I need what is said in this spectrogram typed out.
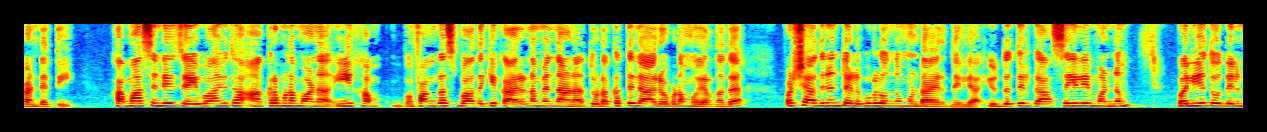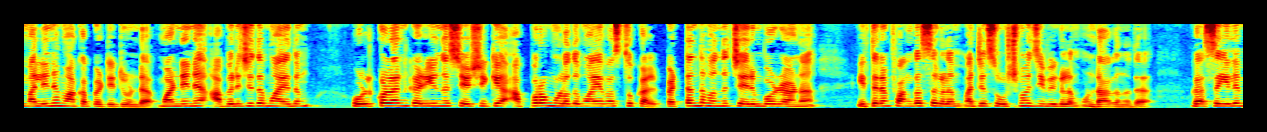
കണ്ടെത്തി. ഹമാസിന്റെ ജൈവായുധ ആക്രമണമാണ് ഈ ഫംഗസ് ബാധയ്ക്ക് കാരണമെന്നാണ് തുടക്കത്തിൽ ആരോപണം ഉയർന്നത്. പക്ഷെ അതിനും തെളിവുകളൊന്നും ഉണ്ടായിരുന്നില്ല. യുദ്ധത്തിൽ ഗാസയിലെ മണ്ണും വലിയ തോതിൽ മലിനമാക്കപ്പെട്ടിട്ടുണ്ട്. മണ്ണിന് അപരിചിതമായതും ഉൾക്കൊള്ളാൻ കഴിയുന്ന ശേഷിക്ക് അപ്പുറമുള്ളതുമായ വസ്തുക്കൾ പെട്ടെന്ന് വന്നു ചേരുമ്പോഴാണ് ഇത്തരം ഫംഗസുകളും മറ്റ് സൂക്ഷ്മജീവികളും ഉണ്ടാകുന്നത്. ഗസയിലും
